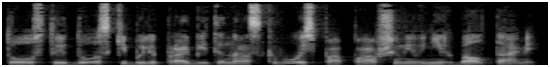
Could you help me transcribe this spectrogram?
Толстые доски были пробиты насквозь попавшими в них болтами.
